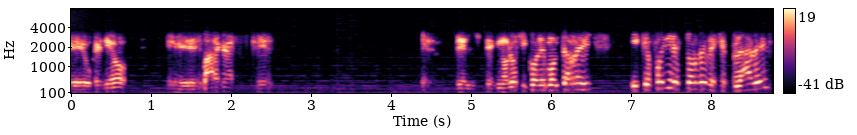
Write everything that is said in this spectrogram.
eh, Eugenio eh, Vargas del Tecnológico de Monterrey y que fue director de Vegeplades,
